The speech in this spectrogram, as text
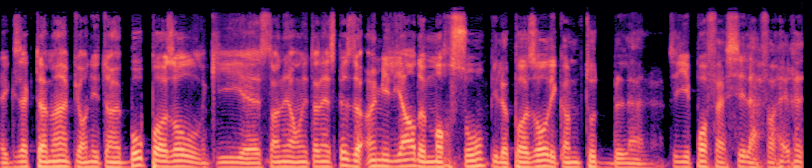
Exactement. Puis on est un beau puzzle qui. Euh, on est une espèce de 1 milliard de morceaux, puis le puzzle est comme tout blanc. Il n'est pas facile à faire,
